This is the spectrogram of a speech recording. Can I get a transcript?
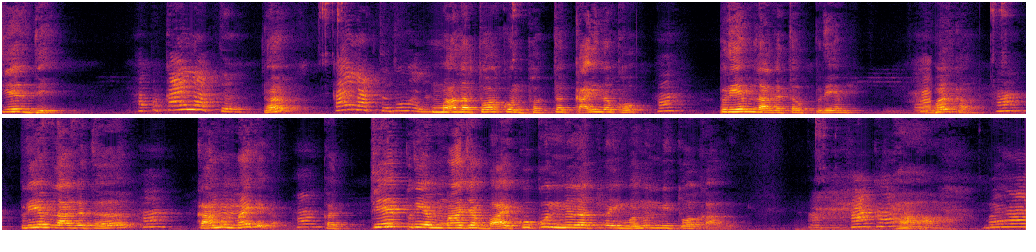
तेच दे. हा पण काय लागतं? हा? काय लागतं तुम्हाला? मला तो कोण फक्त काही नको. हा. प्रेम लागत प्रेम. बर का? हा. प्रेम लागत हा. का म्हणून माहितीये का? हा. का ते प्रेम माझ्या बायकोकून मिळत नाही म्हणून मी तो काढ हा का? हा. बाया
